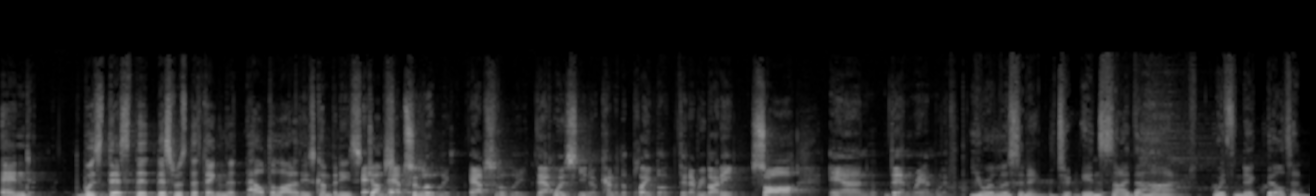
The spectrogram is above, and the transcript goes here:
And was this the, this was the thing that helped a lot of these companies jump absolutely absolutely. That was you know kind of the playbook that everybody saw and then ran with. You're listening to inside the hive with nick bilton.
